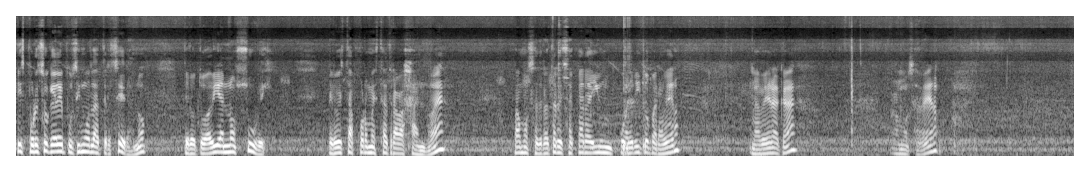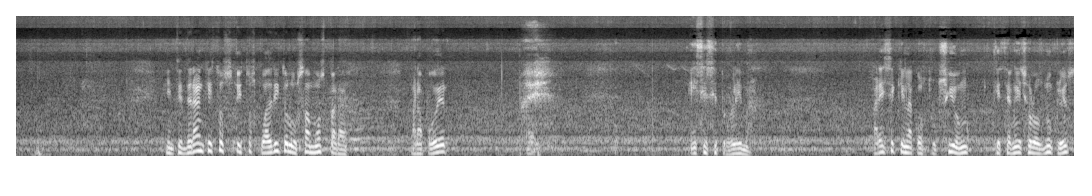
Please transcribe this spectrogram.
Es por eso que le pusimos la tercera, ¿no? Pero todavía no sube. Pero esta forma está trabajando, ¿eh? Vamos a tratar de sacar ahí un cuadrito para ver. A ver acá. Vamos a ver. Entenderán que estos, estos cuadritos los usamos para, para poder... Ese es el problema Parece que en la construcción que se han hecho los núcleos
